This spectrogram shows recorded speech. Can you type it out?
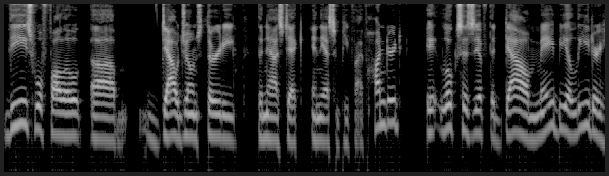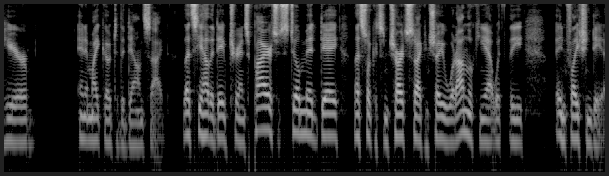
These will follow um, Dow Jones 30, the Nasdaq, and the S&P 500. It looks as if the Dow may be a leader here, and it might go to the downside. Let's see how the day transpires. It's still midday. Let's look at some charts so I can show you what I'm looking at with the inflation data.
